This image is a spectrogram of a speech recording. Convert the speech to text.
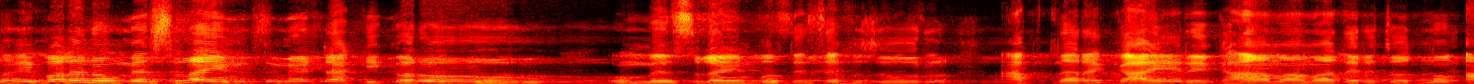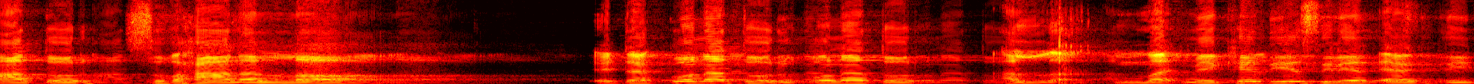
নবী বলেন, উম্মে সুলাইম, তুমি এটা কি করো? উম্মে সুলাইম বলতেছে, হুজুর, আপনার গায়ের ঘাম আমাদের জন্য আতর, সুবহানাল্লাহ। এটা কোনাতর কোনাতর আল্লাহ মেখে দিয়েছিলেন একদিন।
